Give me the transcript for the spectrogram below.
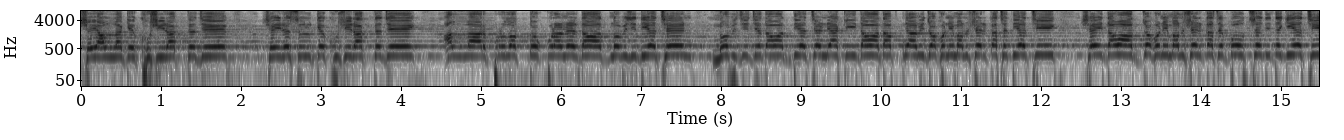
সেই আল্লাহকে খুশি রাখতে যে, সেই রসুলকে খুশি রাখতে যে, আল্লাহর প্রদত্ত কোরআনের দাওয়াত নবীজি দিয়েছেন, নবীজি যে দাওয়াত দিয়েছেন, একই দাওয়াত আপনি, আমি যখনই মানুষের কাছে দিয়েছি সেই দাওয়াত যখনই মানুষের কাছে পৌঁছে দিতে গিয়েছি,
